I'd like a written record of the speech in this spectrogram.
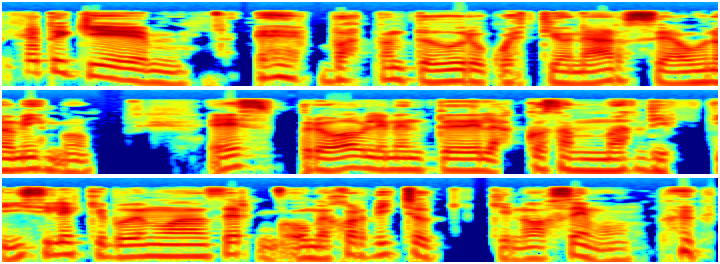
Fíjate que mm, es bastante duro cuestionarse a uno mismo. Es probablemente de las cosas más difíciles que podemos hacer, o mejor dicho, que no hacemos.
